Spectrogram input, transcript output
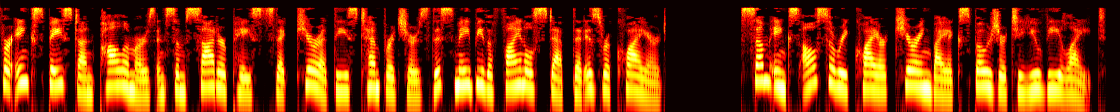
For inks based on polymers and some solder pastes that cure at these temperatures this may be the final step that is required. Some inks also require curing by exposure to UV light.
